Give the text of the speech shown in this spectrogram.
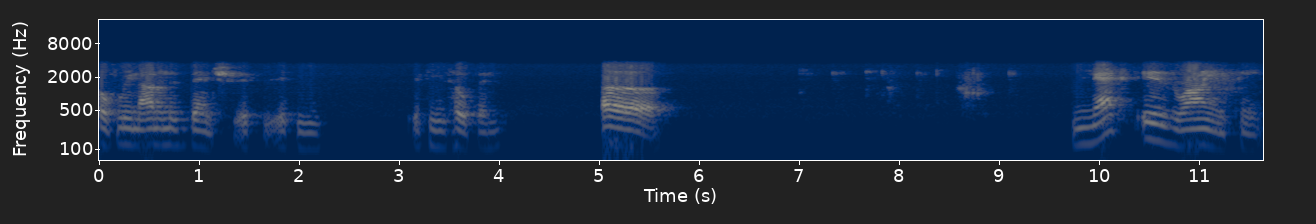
Hopefully not on his bench if if he if he's hoping. Uh next is Ryan's team.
